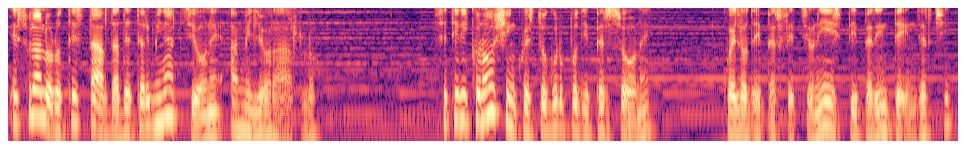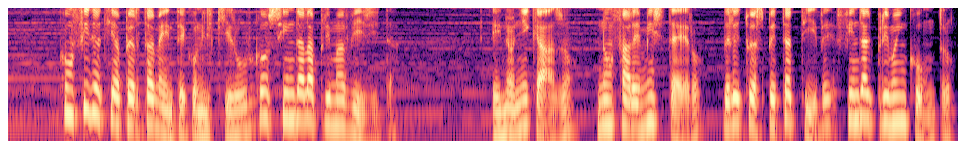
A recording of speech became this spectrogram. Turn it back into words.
e sulla loro testarda determinazione a migliorarlo. Se ti riconosci in questo gruppo di persone, quello dei perfezionisti per intenderci, confidati apertamente con il chirurgo sin dalla prima visita e in ogni caso non fare mistero delle tue aspettative fin dal primo incontro.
